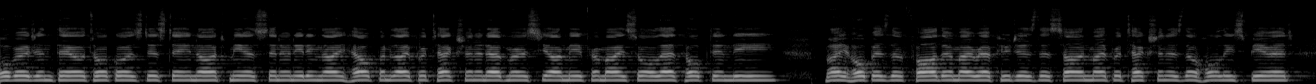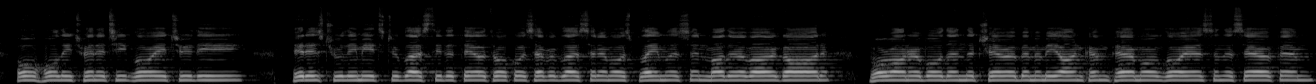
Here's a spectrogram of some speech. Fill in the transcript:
O Virgin Theotokos, disdain not me, a sinner needing thy help and thy protection, and have mercy on me, for my soul hath hoped in thee. My hope is the Father, my refuge is the Son, my protection is the Holy Spirit. O Holy Trinity, glory to thee. It is truly meet to bless thee, the Theotokos, ever blessed and most blameless, and Mother of our God, more honorable than the cherubim, and beyond compare more glorious than the seraphim,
